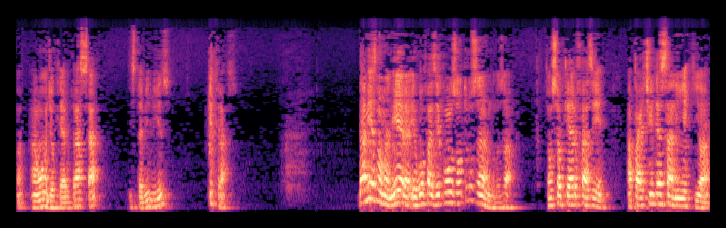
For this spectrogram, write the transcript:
ó, aonde eu quero traçar, estabilizo e traço. Da mesma maneira, eu vou fazer com os outros ângulos. Ó. Então, se eu quero fazer, a partir dessa linha aqui, ó,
